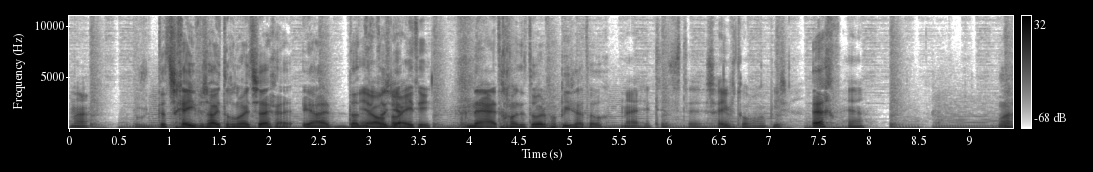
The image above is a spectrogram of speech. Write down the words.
Nou, Dat scheven zou je toch nooit zeggen? Ja, dat, ja, dat, heet hij. Nee, het is gewoon de toren van Pisa, toch? Nee, dit is de scheve toren van Pisa. Echt? Ja. Nou,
